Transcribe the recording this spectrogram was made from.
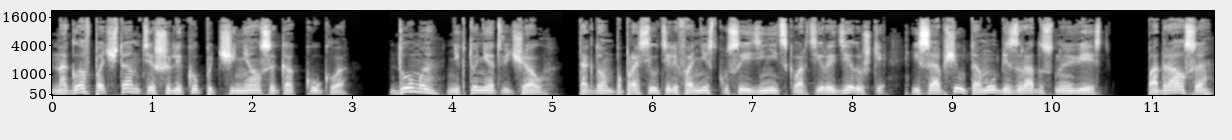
На главпочтамте Шелико подчинялся как кукла. Дома никто не отвечал. Тогда он попросил телефонистку соединить с квартирой дедушки и сообщил тому безрадостную весть. Подрался,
